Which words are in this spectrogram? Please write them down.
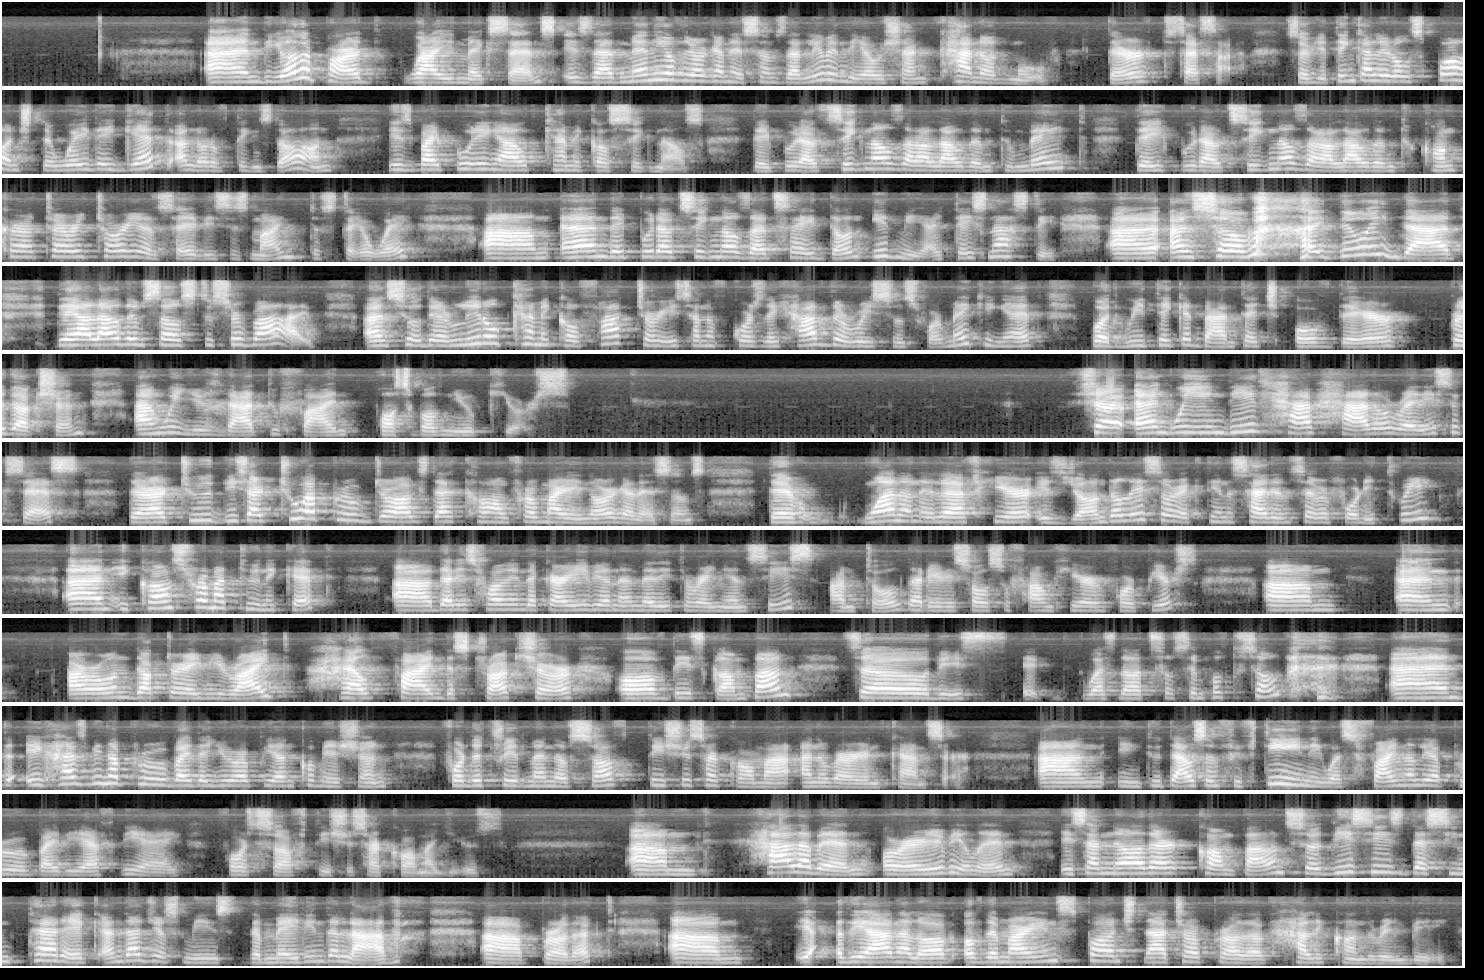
And the other part why it makes sense is that many of the organisms that live in the ocean cannot move. They're sessile. So if you think a little sponge, the way they get a lot of things done is by putting out chemical signals. They put out signals that allow them to mate. They put out signals that allow them to conquer a territory and say, this is mine, to stay away. Um, and they put out signals that say, don't eat me, I taste nasty. Uh, and so by doing that, they allow themselves to survive. And so they're little chemical factories, and of course they have the reasons for making it, but we take advantage of their production, and we use that to find possible new cures. So, and we indeed have had already success. There are two, these are two approved drugs that come from marine organisms. The one on the left here is Yondelis or ecteinascidin 743, and it comes from a tunicate uh, that is found in the Caribbean and Mediterranean seas. I'm told that it is also found here in Fort Pierce. Um, and our own Dr. Amy Wright helped find the structure of this compound. So this it was not so simple to solve. and it has been approved by the European Commission for the treatment of soft tissue sarcoma and ovarian cancer. And in 2015, it was finally approved by the FDA for soft tissue sarcoma use. Um, Halaven or eribulin is another compound. So this is the synthetic, and that just means the made in the lab uh, product, um, the analog of the marine sponge natural product halichondrin B.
